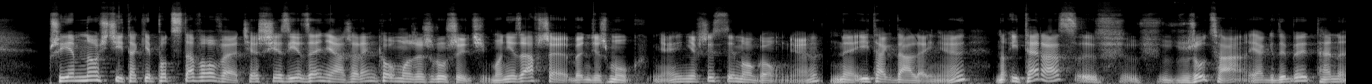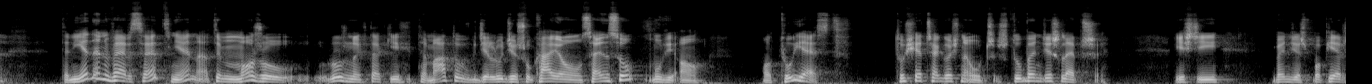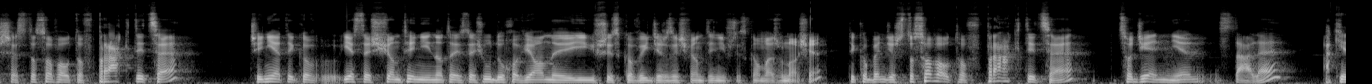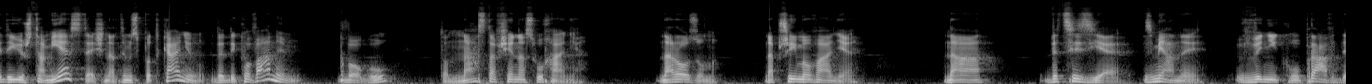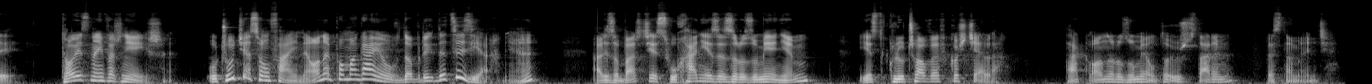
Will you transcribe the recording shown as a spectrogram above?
przyjemności takie podstawowe. Ciesz się z jedzenia, że ręką możesz ruszyć, bo nie zawsze będziesz mógł, nie? Nie wszyscy mogą, nie? I tak dalej, nie? No i teraz wrzuca jak gdyby ten, ten jeden werset, nie? Na tym morzu różnych takich tematów, gdzie ludzie szukają sensu, mówi o, o tu jest, tu się czegoś nauczysz, tu będziesz lepszy. Jeśli będziesz po pierwsze stosował to w praktyce, Czyli nie tylko jesteś w świątyni, no to jesteś uduchowiony i wszystko wyjdziesz ze świątyni, wszystko masz w nosie. Tylko będziesz stosował to w praktyce codziennie, stale, a kiedy już tam jesteś, na tym spotkaniu dedykowanym Bogu, to nastaw się na słuchanie, na rozum, na przyjmowanie, na decyzje, zmiany w wyniku prawdy. To jest najważniejsze. Uczucia są fajne, one pomagają w dobrych decyzjach, nie? Ale zobaczcie, słuchanie ze zrozumieniem jest kluczowe w kościele. Tak, on rozumiał to już w Starym Testamencie.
